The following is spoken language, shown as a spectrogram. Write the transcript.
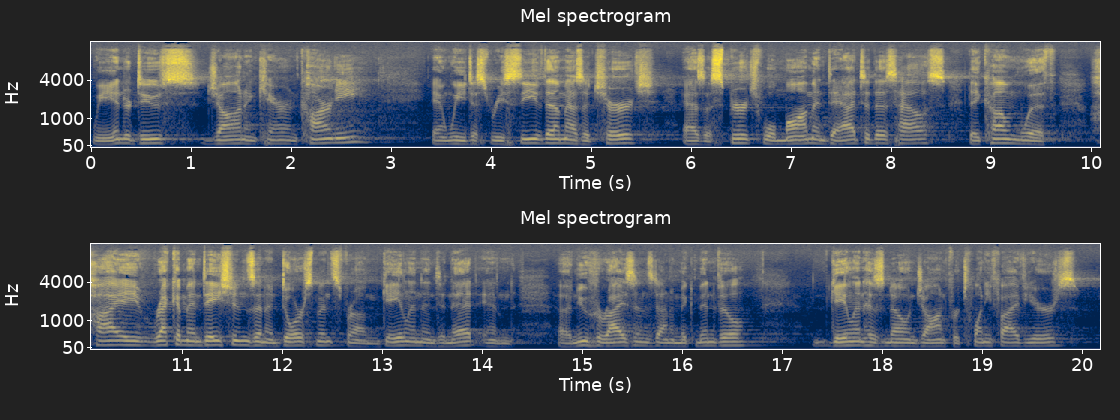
we introduce John and Karen Carney, and we just receive them as a church, as a spiritual mom and dad to this house. They come with high recommendations and endorsements from Galen and Danette and uh, New Horizons down in McMinnville. Galen has known John for 25 years.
